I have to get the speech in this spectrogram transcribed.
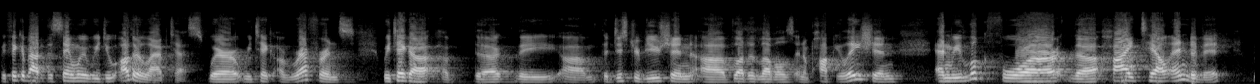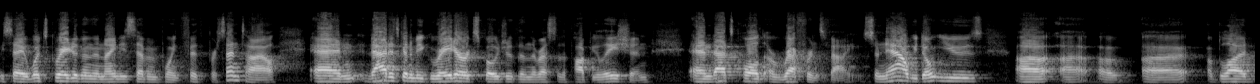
we think about it the same way we do other lab tests, where we take a reference, we take a, a the, the, um, the distribution of blood levels in a population, and we look for the high tail end of it. We say what's greater than the 97.5th percentile, and that is going to be greater exposure than the rest of the population, and that's called a reference value. So now we don't use uh, a, a, a, blood.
